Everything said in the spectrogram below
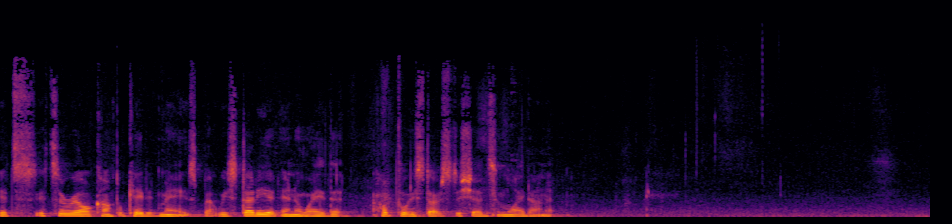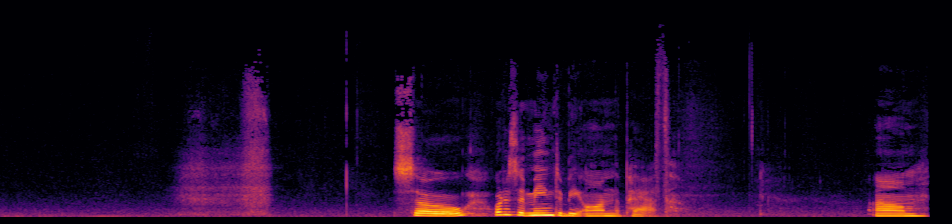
it's, it's a real complicated maze, but we study it in a way that hopefully starts to shed some light on it. So, what does it mean to be on the path? Um,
